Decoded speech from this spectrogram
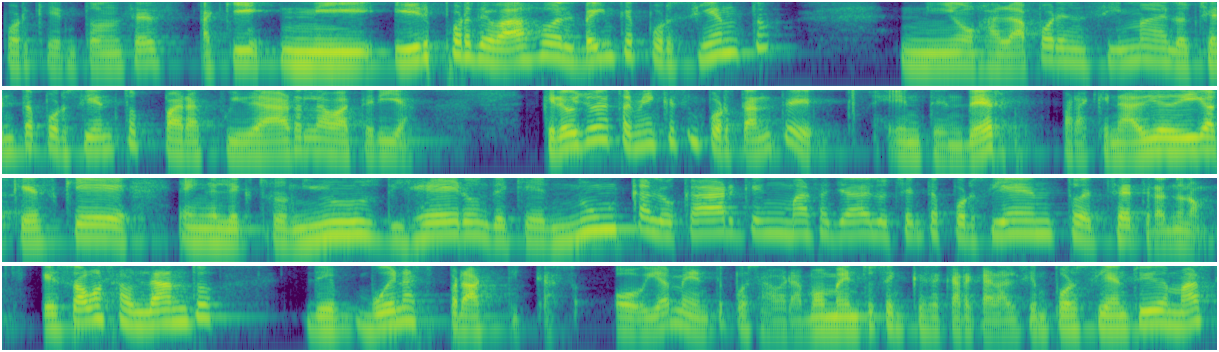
porque entonces aquí ni ir por debajo del 20%, ni ojalá por encima del 80% para cuidar la batería. Creo yo también que es importante entender, para que nadie diga que es que en Electronews dijeron de que nunca lo carguen más allá del 80%, etcétera. No, no, estamos hablando de buenas prácticas. Obviamente, pues habrá momentos en que se cargará al 100% y demás,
